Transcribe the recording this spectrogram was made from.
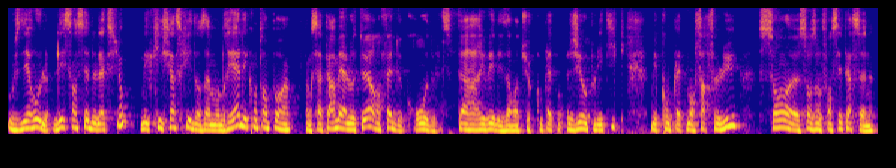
où se déroule l'essentiel de l'action, mais qui s'inscrit dans un monde réel et contemporain. Donc ça permet à l'auteur, en fait, de gros, de faire arriver des aventures complètement géopolitiques, mais complètement farfelues, sans, euh, sans offenser personne.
